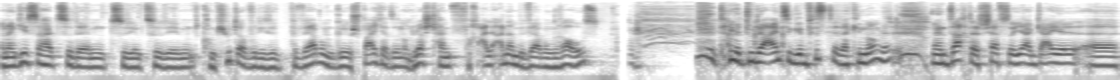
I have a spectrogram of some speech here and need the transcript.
Und dann gehst du halt zu dem, zu dem, zu dem Computer, wo diese Bewerbungen gespeichert sind und löscht einfach alle anderen Bewerbungen raus. damit du der Einzige bist, der da genommen wird. Und dann sagt der Chef so, ja, geil,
